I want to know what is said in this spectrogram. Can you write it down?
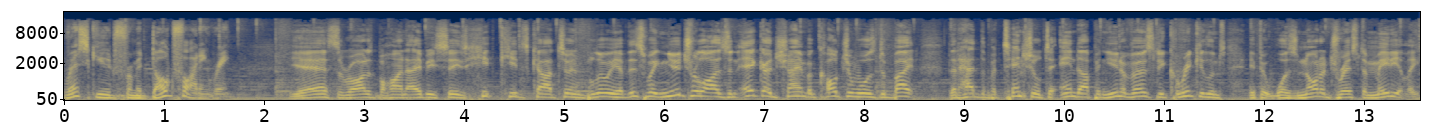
rescued from a dogfighting ring. Yes, the writers behind ABC's hit kids cartoon Bluey have this week neutralised an echo chamber culture wars debate that had the potential to end up in university curriculums if it was not addressed immediately.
